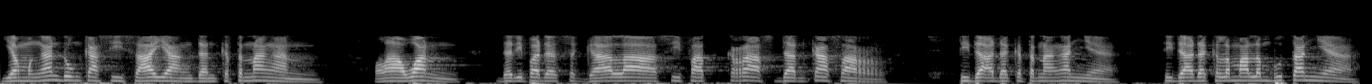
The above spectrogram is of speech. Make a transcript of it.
yang mengandung kasih sayang dan ketenangan, lawan daripada segala sifat keras dan kasar, tidak ada ketenangannya, tidak ada kelemah lembutannya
